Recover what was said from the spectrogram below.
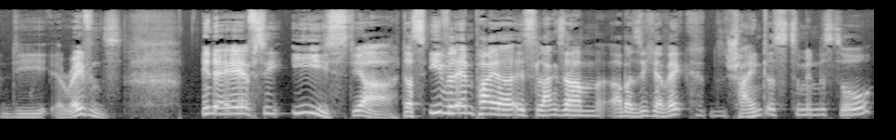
die Ravens. In der AFC East, ja, das Evil Empire ist langsam aber sicher weg, scheint es zumindest so.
